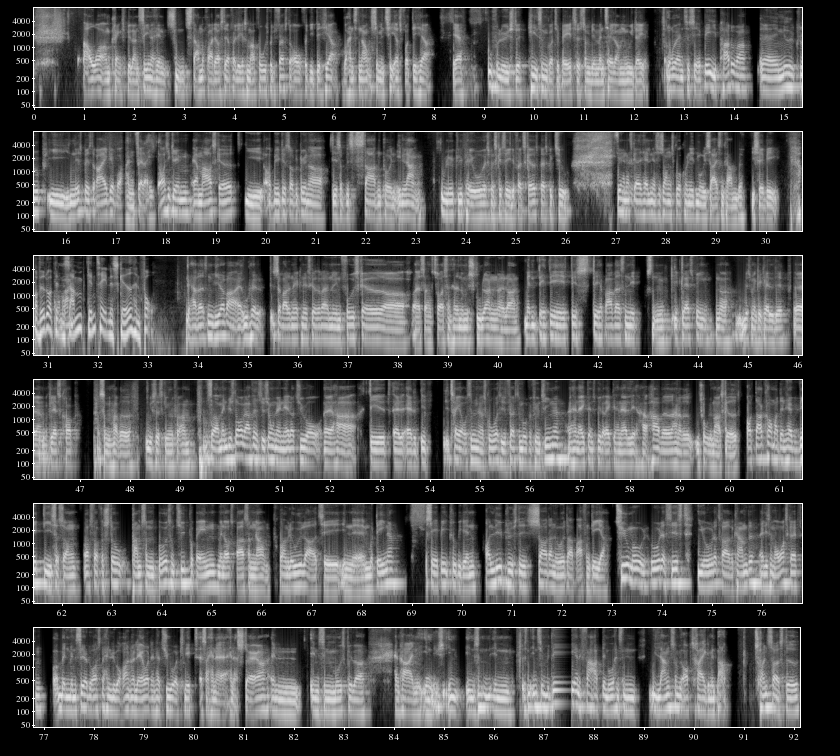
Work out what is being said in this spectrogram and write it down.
aura omkring spilleren senere hen sådan stammer fra. Det er også derfor, jeg ligger så meget fokus på de første år, fordi det er her, hvor hans navn cementeres for det her ja, uforløste, hele tiden går tilbage til, som man taler om nu i dag. Så ryger han til CAB i Padova, øh, en middelklub i den næstbedste række, hvor han falder også igennem, er meget skadet, i, og hvilket så begynder, det er så starten på en, en lang ulykkelig periode, hvis man skal se det fra et skadesperspektiv. For han er skadet halvdelen af sæsonen, scorer kun et mål i 16 kampe i CB. Og ved du, om det er den samme gentagende skade, han får? Det har været sådan en virvar af uheld. Så var der den her knæskade, så var der en fodskade, og, og altså, jeg tror også, han havde noget med skulderen. Eller, men det, det, det, det har bare været sådan et, sådan et glasben, når, hvis man kan kalde det, øh, glaskrop som har været udslagsgivende for ham. Så, men vi står i hvert fald i en situation, af en 28 år øh, har det er, er et tre år siden, han har scoret sit første mål for Fiorentina. Han er ikke den spiller rigtig, han er, har, været, han har været utrolig meget skadet. Og der kommer den her vigtige sæson, også for at forstå ham som, både som type på banen, men også bare som navn, hvor han blev udlejet til en øh, Modena, CB-klub igen. Og lige pludselig, så er der noget, der bare fungerer. 20 mål, 8 assist i 38 kampe er ligesom overskriften. Men, men ser du også, hvad han løber rundt og laver den her 20-årige knægt. Altså han er, han er større end, end sine modspillere. Han har en, en, en, en, sådan, en sådan intimiderende fart, den måde han sådan i langsomme optrække, men bare tonser afsted.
